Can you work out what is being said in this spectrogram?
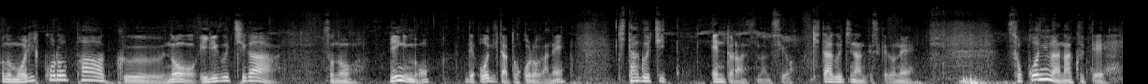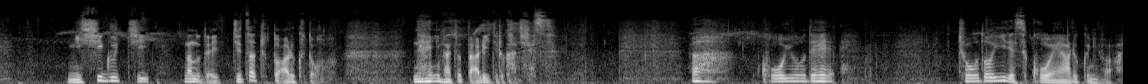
この森コロパークの入り口が、その、リニモで降りたところがね、北口エントランスなんですよ。北口なんですけどね、そこにはなくて、西口なので、実はちょっと歩くと。ね、今ちょっと歩いてる感じです。ああ、紅葉で、ちょうどいいです、公園歩くには。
